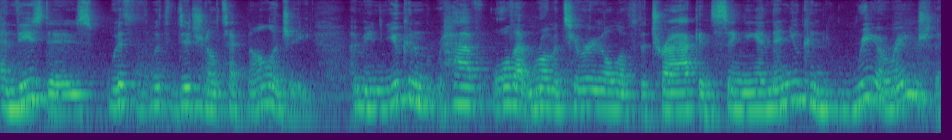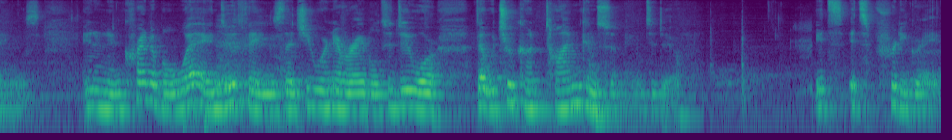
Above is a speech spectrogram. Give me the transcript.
And these days with with digital technology i mean you can have all that raw material of the track and singing and then you can rearrange things in an incredible way and do things that you were never able to do or that were too time consuming to do. It's it's pretty great.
